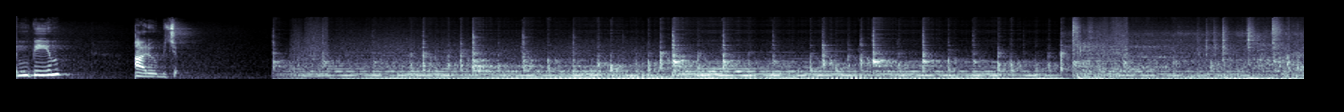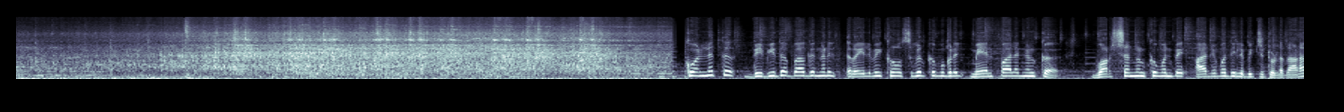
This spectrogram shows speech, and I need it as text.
എം പിയും ആരോപിച്ചു. കൊല്ലത്ത് വിവിധ ഭാഗങ്ങളിൽ റെയിൽവേ ക്രോസുകൾക്ക് മുകളിൽ മേൽപ്പാലങ്ങൾക്ക് വർഷങ്ങൾക്ക് മുൻപേ അനുമതി ലഭിച്ചിട്ടുള്ളതാണ്.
